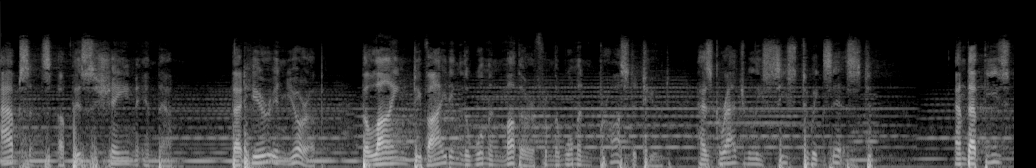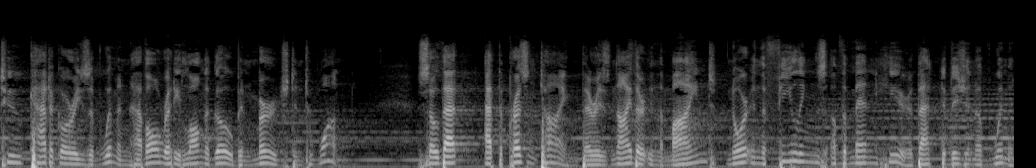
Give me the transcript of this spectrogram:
absence of this shame in them, that here in Europe the line dividing the woman mother from the woman prostitute has gradually ceased to exist, and that these two categories of women have already long ago been merged into one, so that at the present time there is neither in the mind nor in the feelings of the men here that division of women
